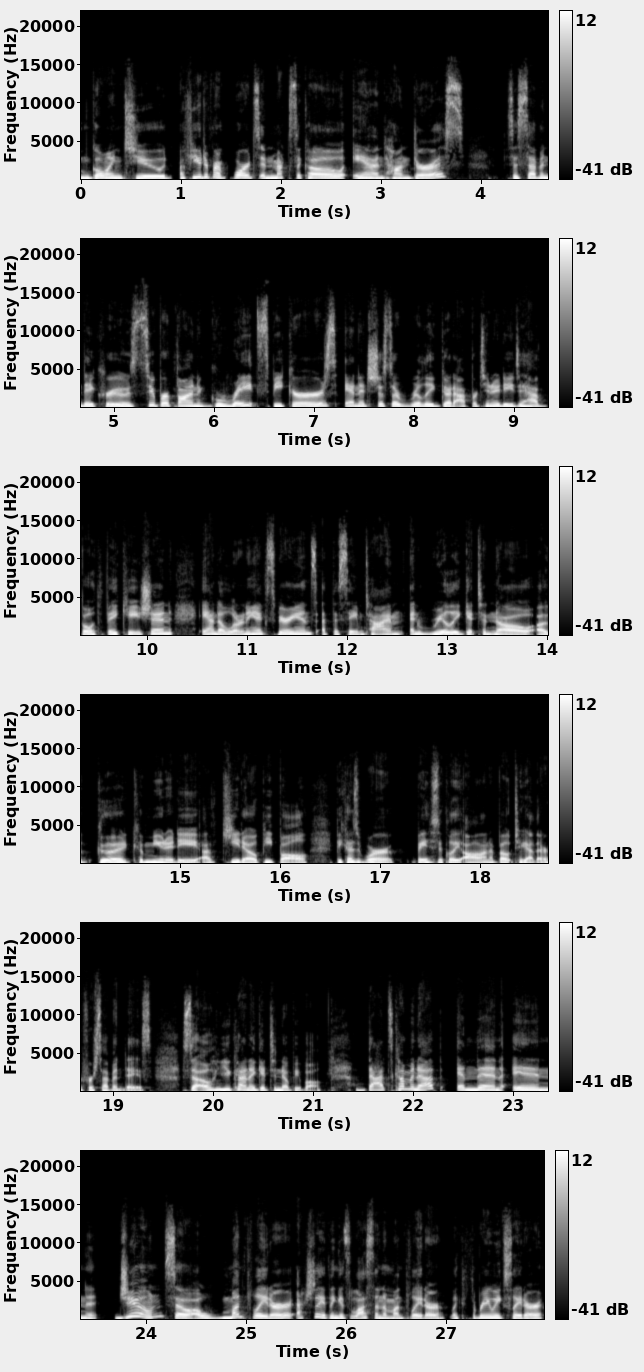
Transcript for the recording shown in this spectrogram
I'm going to a few different ports in Mexico and Honduras. It's a seven day cruise, super fun, great speakers, and it's just a really good opportunity to have both vacation and a learning experience at the same time and really get to know a good community of keto people because we're basically all on a boat together for seven days. So you kind of get to know people. That's coming up. And then in June, so a month later, actually, I think it's less than a month later, like three weeks later,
